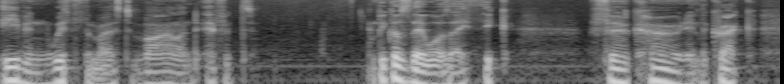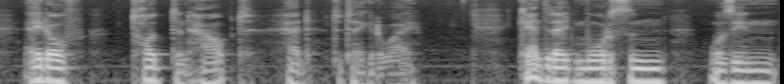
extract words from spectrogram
even with the most violent efforts, because there was a thick fir cone in the crack, Adolf Todtenhaupt had to take it away. Candidate Modersohn was in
